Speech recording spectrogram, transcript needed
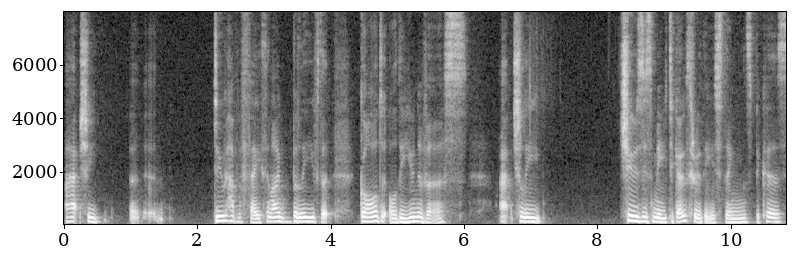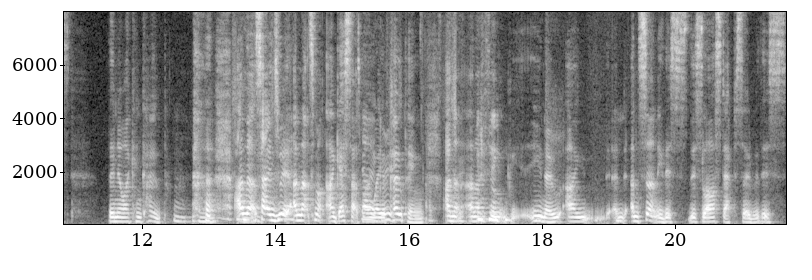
I actually uh, do have a faith, and I believe that God or the universe actually chooses me to go through these things because they know I can cope. Mm. and that sounds weird, and that's my, I guess that's my Yeah, way of coping. And, and I think, you know, I, and, and certainly this, this last episode with this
